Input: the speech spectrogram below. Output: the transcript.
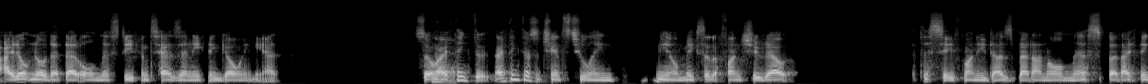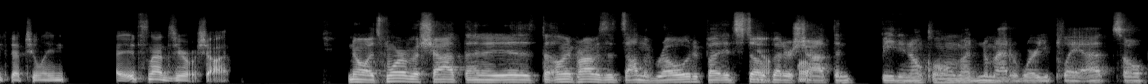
I don't know that that Ole Miss defense has anything going yet. So no. I think that I think there's a chance Tulane, you know, makes it a fun shootout the safe money does bet on Ole Miss, but I think that Tulane, it's not zero shot. No, it's more of a shot than it is. The only problem is it's on the road, but it's still yeah, a better well, shot than beating Oklahoma, no matter where you play at. So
